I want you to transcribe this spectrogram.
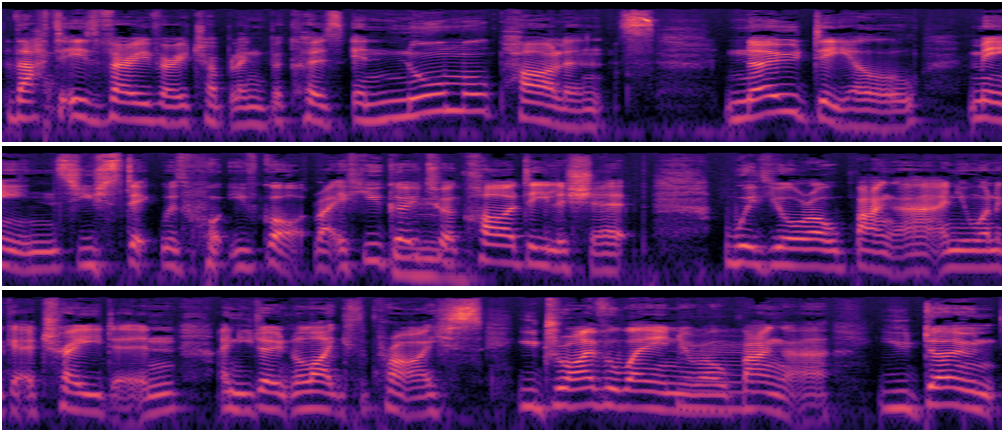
that is very very troubling because in normal parlance, no deal means you stick with what you've got. Right? If you go to a hmm. car dealership with your old banger and you want to get a trade in and you don't like the price, you drive away in your old banger. You don't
